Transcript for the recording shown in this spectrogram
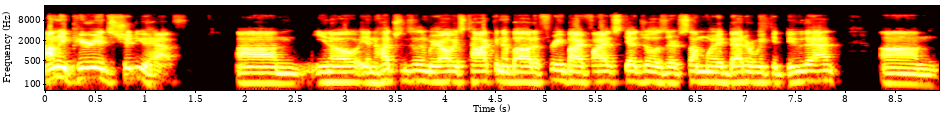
How many periods should you have? Um, you know, in Hutchinson, we are always talking about a three by five schedule. Is there some way better we could do that? Um,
